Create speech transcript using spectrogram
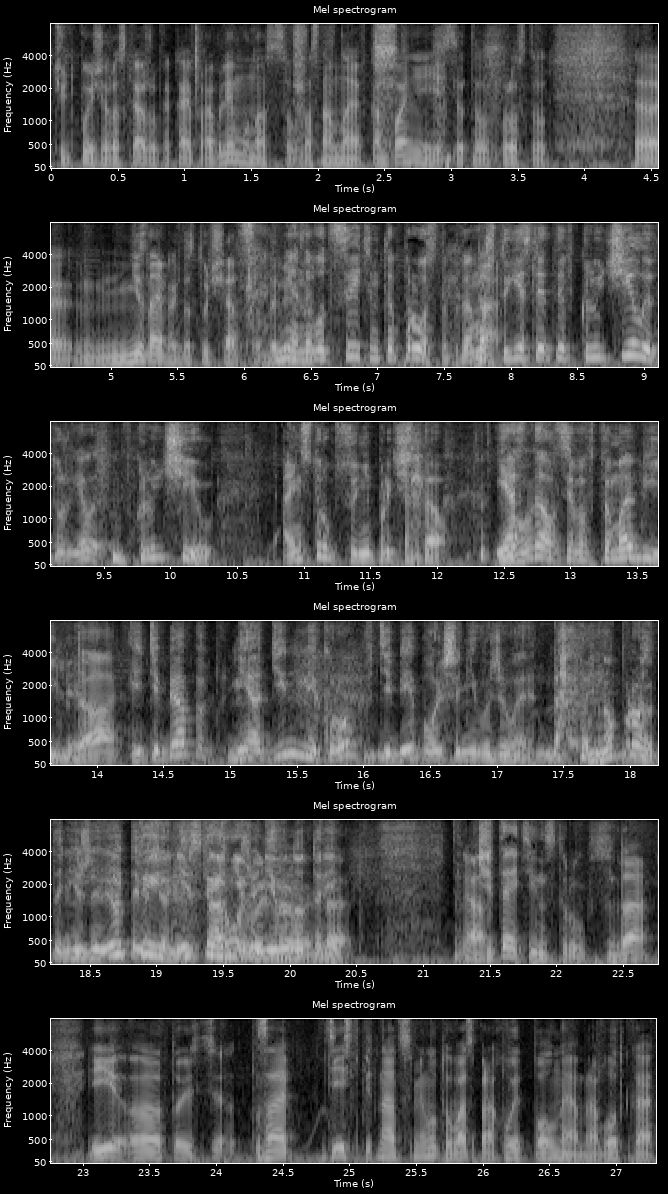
чуть позже расскажу, какая проблема у нас вот основная в компании есть. Это вот просто вот, э, не знаем, как достучаться до Не, людей. ну вот с этим-то просто, потому Да. что если ты включил эту, я включил, а инструкцию не прочитал. И Ну, остался в автомобиле. Да, и тебя ни один микроб в тебе больше не выживает. Ну просто не живет и, ты- все, и ни снаружи, ни выживай, внутри. да. А, Читайте инструкцию. Да, и э, то есть за 10-15 минут у вас проходит полная обработка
